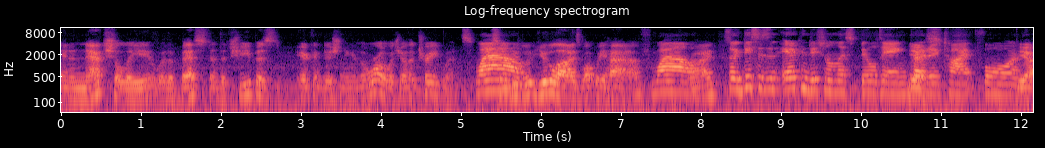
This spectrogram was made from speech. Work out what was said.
in a naturally with the best and the cheapest air conditioning in the world, which are the trade winds. Wow. So you utilize what we have, Wow. right? So this is an air conditionerless building Yes. prototype for Yeah.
